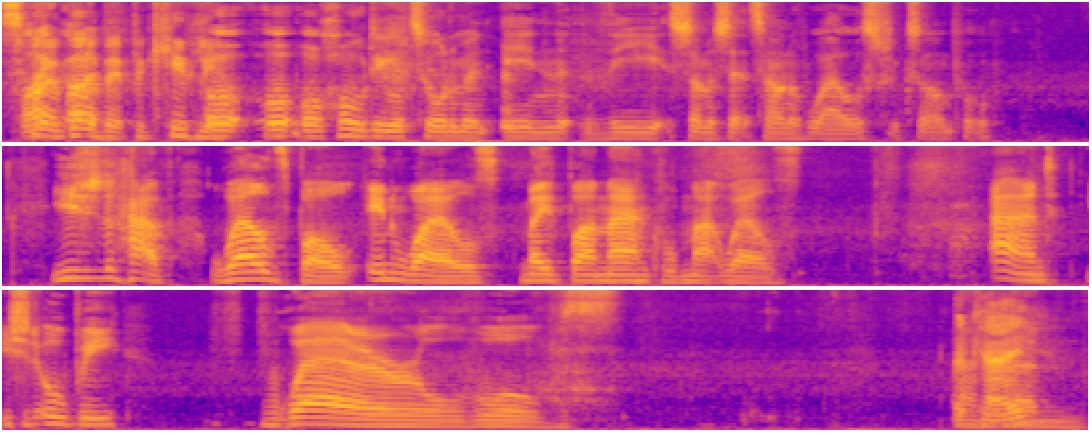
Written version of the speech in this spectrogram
So Like, I've got uh, a bit peculiar. Or, or, or holding a tournament in the Somerset town of Wells, for example. You should have Wells Bowl in Wales, made by a man called Matt Wells. And you should all be werewolves. And, Okay. um,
